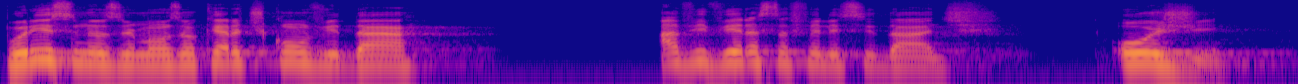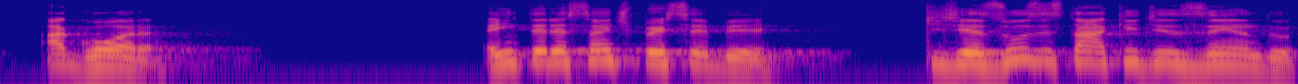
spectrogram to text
Por isso, meus irmãos, eu quero te convidar a viver essa felicidade hoje, agora. É interessante perceber que Jesus está aqui dizendo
